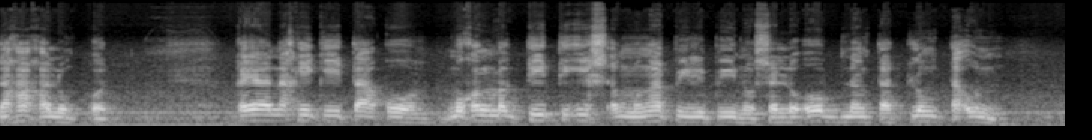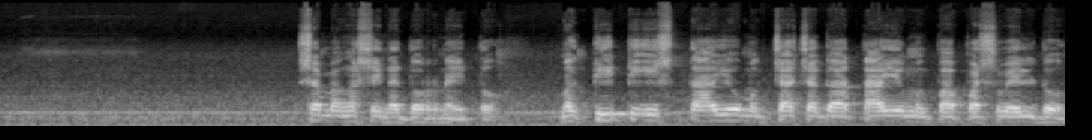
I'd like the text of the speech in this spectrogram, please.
Nakakalungkot. Kaya nakikita ko mukhang magtitiis ang mga Pilipino sa loob ng tatlong taon sa mga senador na ito. Magtitiis tayo, magtsatsaga tayo, magpapasweldo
